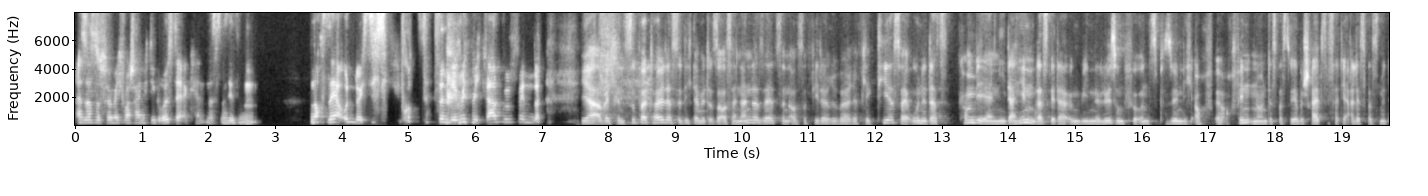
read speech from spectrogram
also das ist für mich wahrscheinlich die größte Erkenntnis in diesem noch sehr undurchsichtigen Prozess, in dem ich mich gerade befinde. Ja, aber ich finde es super toll, dass du dich damit so auseinandersetzt und auch so viel darüber reflektierst, weil ohne das kommen wir ja nie dahin, dass wir da irgendwie eine Lösung für uns persönlich auch, äh, auch finden. Und das, was du ja beschreibst, das hat ja alles was mit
